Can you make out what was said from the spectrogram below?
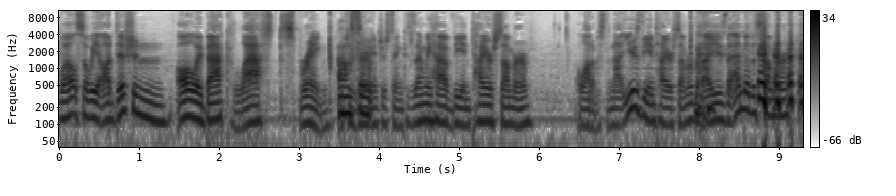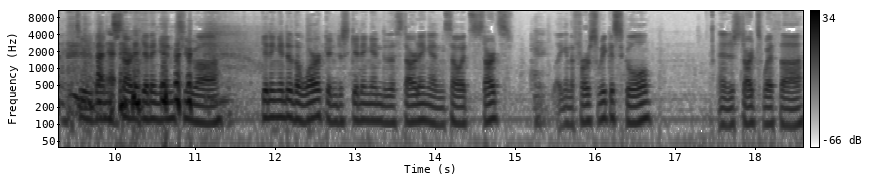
Well, so we auditioned all the way back last spring, which Oh, is so- very interesting because then we have the entire summer. A lot of us did not use the entire summer, but I used the end of the summer to then start getting into uh, getting into the work and just getting into the starting. And so it starts like in the first week of school, and it just starts with uh,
